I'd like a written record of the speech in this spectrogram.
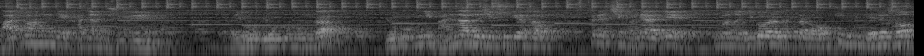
마주하는 게 가장 중요해요. 요, 요 부분과 요 부분이 만나듯이 숙여서 스트레칭을 해야지 그러면은 이거를 갖다가 억지로 내려서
